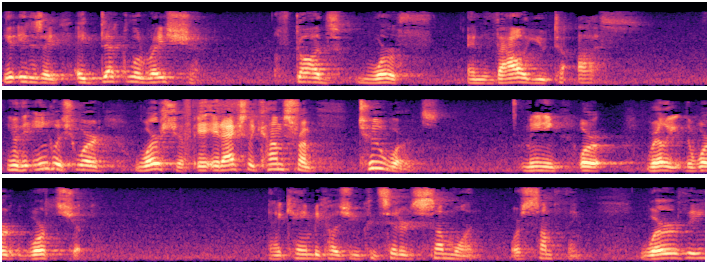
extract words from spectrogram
It, it is a, a declaration of God's worth and value to us. You know, the English word worship, it, it actually comes from two words, meaning, or really the word worship. And it came because you considered someone or something worthy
